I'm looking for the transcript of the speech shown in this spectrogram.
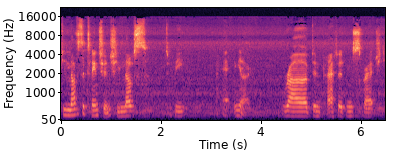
She loves attention. She loves to be, you know, rubbed and patted and scratched.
